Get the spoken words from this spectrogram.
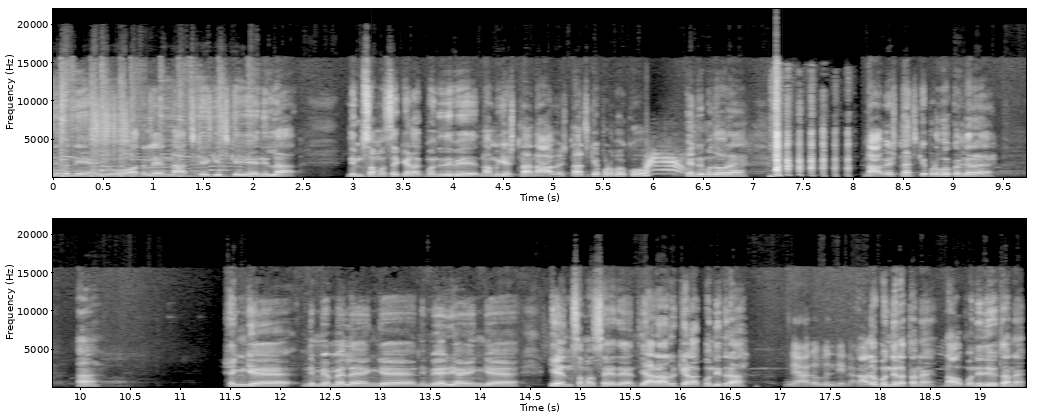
ಬನ್ನಿ ಬನ್ನಿ. ಅಯ್ಯೋ ಅದ್ರಲ್ಲೇನು ನಾಚಿಕೆ ಗಿಚಿಕೆ ಏನಿಲ್ಲ. ನಿಮ್ಮ ಸಮಸ್ಯೆ ಕೇಳಕ್ ಬಂದಿದೀವಿ. ನಮ್ಗೆಷ್ಟು ನಾ ನಾವೆಷ್ಟು ನಾಚಿಕೆ ಪಡ್ಬೇಕು? ಏನ್ರಿ ಮದುವರೆ ನಾವೆಷ್ಟು ನಾಚಿಕೆ ಪಡ್ಬೇಕು ಹಂಗಾರೆ? ಹೆಂಗೆ? ನಿಮ್ಮ ಎಂ ಎಲ್ ಎ ಹೆಂಗೆ? ನಿಮ್ಮ ಏರಿಯಾ ಹೆಂಗೆ? ಏನು ಸಮಸ್ಯೆ ಇದೆ ಅಂತ ಯಾರು ಕೇಳಕ್ ಬಂದಿದ್ರಾ? ಯಾರು ಬಂದಿಲ್ಲ. ಯಾರು ಬಂದಿಲ್ಲ ತಾನೆ? ನಾವು ಬಂದಿದ್ದೀವಿ ತಾನೆ.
